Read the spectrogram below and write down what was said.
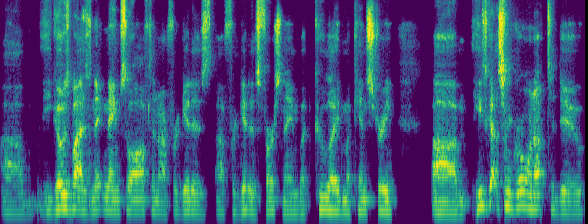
uh, he goes by his nickname so often I forget his I forget his first name, but Kool Aid McKinstry. Um, he's got some growing up to do.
